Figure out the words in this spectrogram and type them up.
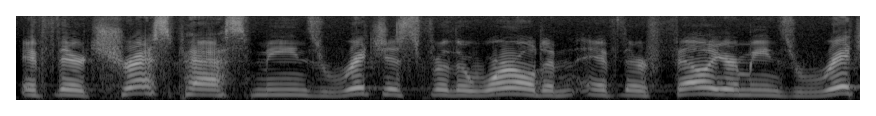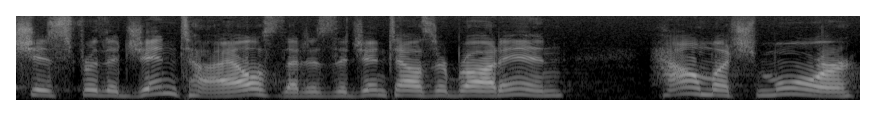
if their trespass means riches for the world, and if their failure means riches for the Gentiles, that is, the Gentiles are brought in, how much more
